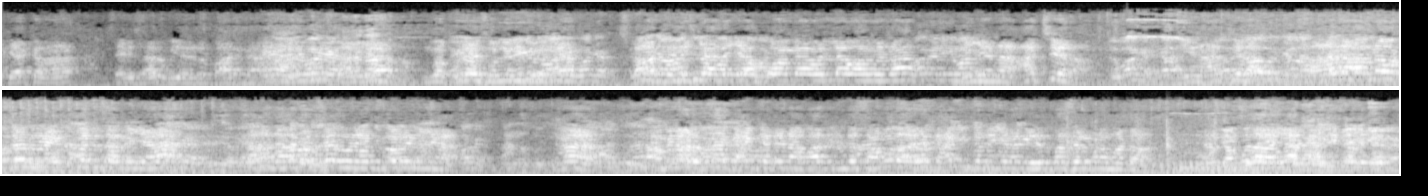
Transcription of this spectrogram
கேட்கலாம். சார். சரி உயிரிழந்து பாருங்க. உங்க போங்க வெளில வாங்கன்னா நீங்க என்ன ஆட்சியரா. நீங்க ஆட்சியரா சாதாரண ஒரு சேர்ந்து சாதாரண ஒரு சேர்ந்து நீங்க? தமிழ்நாடு கூட காக்கி சட்டை நான் பார்த்து இந்த சமுதாயம் காக்கி சட்டைக்கு நாங்க எதிர்பார்த்து செயல்பட மாட்டோம் இந்த சட்டைக்கு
